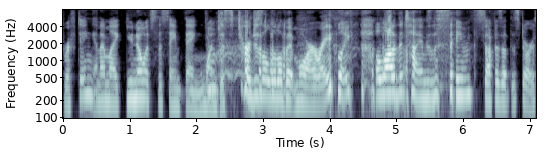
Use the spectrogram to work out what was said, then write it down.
thrifting and I'm like, you know it's the same thing. One just charges a little bit more, right? Like a lot of the times the same stuff is at the stores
